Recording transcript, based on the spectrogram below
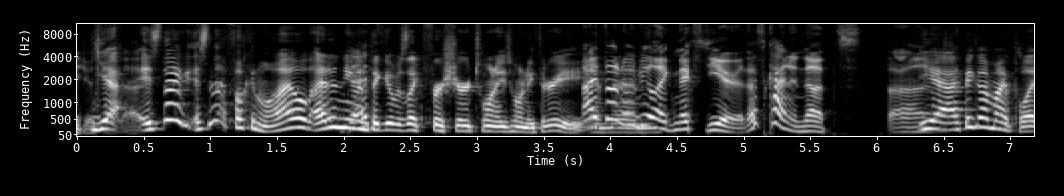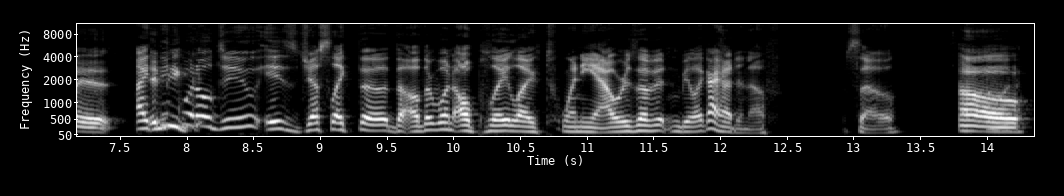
they just Yeah, is that isn't that fucking wild? I didn't even That's- think it was like for sure 2023. I thought it would be like next year. That's kind of nuts. Uh, yeah, I think I might play it. I It'd think be what I'll do is just like the the other one. I'll play like twenty hours of it and be like, I had enough. So Oh,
